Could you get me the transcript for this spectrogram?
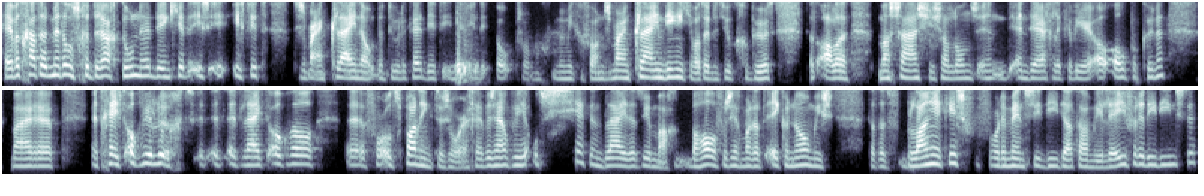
hey, wat gaat het met ons gedrag doen? Hè? Denk je, is, is dit, het is maar een klein noot natuurlijk, hè? Dit in de, in de, oh, sorry, mijn microfoon. Het is maar een klein dingetje wat er natuurlijk gebeurt. Dat alle massagesalons en, en dergelijke weer open kunnen. Maar uh, het geeft ook weer lucht. Het, het, lijkt ook wel uh, voor ontspanning te zorgen. We zijn ook weer ontzettend blij dat het weer mag. Behalve zeg maar dat economisch, dat het belangrijk is voor de mensen die dat dan weer leveren, die diensten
